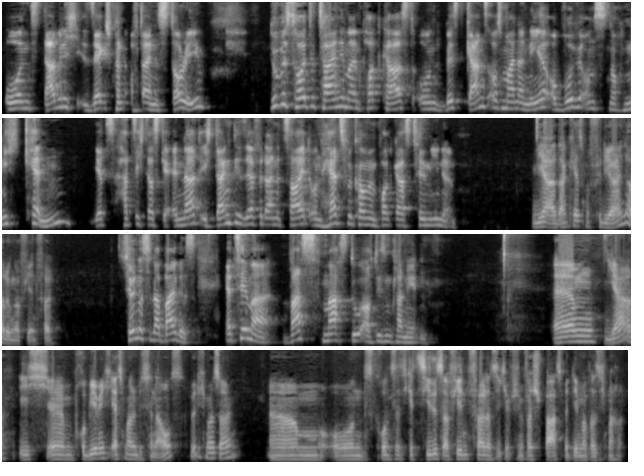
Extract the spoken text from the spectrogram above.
Und da bin ich sehr gespannt auf deine Story. Du bist heute Teilnehmer im Podcast und bist ganz aus meiner Nähe, obwohl wir uns noch nicht kennen. Jetzt hat sich das geändert. Ich danke dir sehr für deine Zeit und herzlich willkommen im Podcast Termine. Ja, danke erstmal für die Einladung auf jeden Fall. Schön, dass du dabei bist. Erzähl mal, was machst du auf diesem Planeten? Ähm, ja, ich ähm, probiere mich erstmal ein bisschen aus, würde ich mal sagen. Ähm, und das grundsätzliche Ziel ist auf jeden Fall, dass ich auf jeden Fall Spaß mit dem habe, was ich mache.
